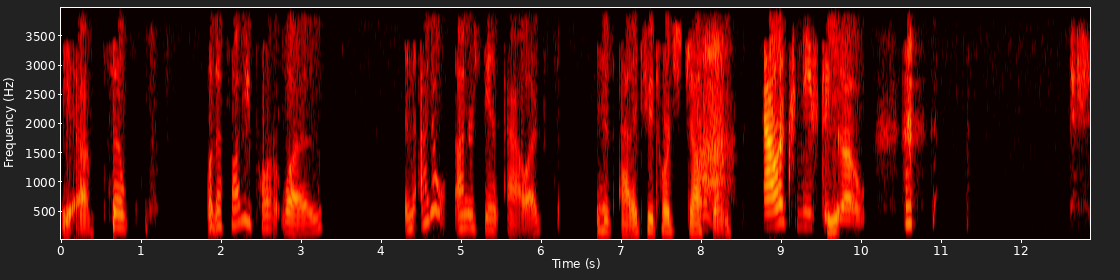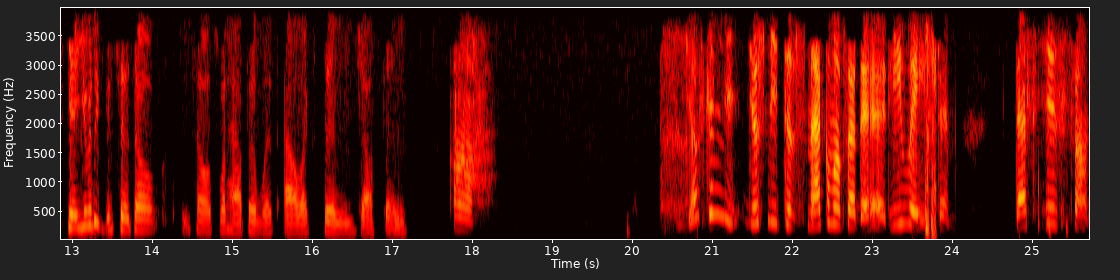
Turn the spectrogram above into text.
yeah. So well the funny part was and I don't understand Alex, his attitude towards Justin. Alex needs to Yeah. go. yeah, you would to tell tell us what happened with Alex and Justin. Ugh. Justin just needs to smack him upside the head. He raised him. That's his son,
